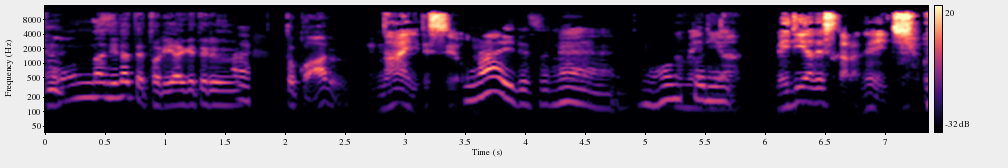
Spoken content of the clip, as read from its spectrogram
こんなにだって取り上げてるはいとこある？ないですよ。ないですね。もう本当に。メディア、メディアですからね、一応。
